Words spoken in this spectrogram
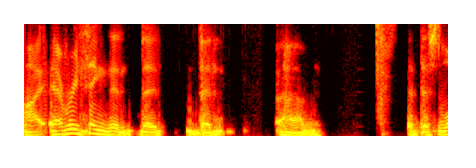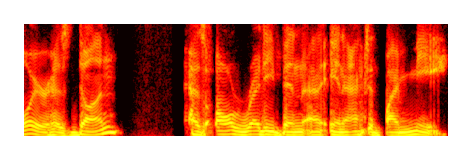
I, everything that that that um, that this lawyer has done has already been uh, enacted by me.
